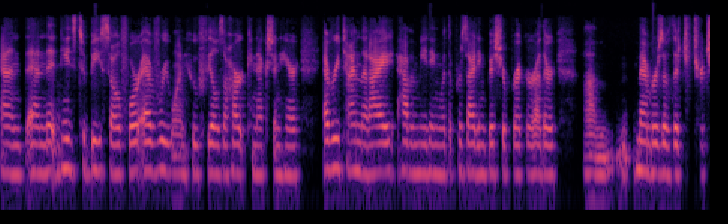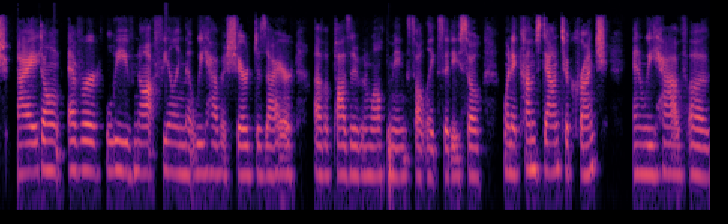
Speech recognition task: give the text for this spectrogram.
and and it needs to be so for everyone who feels a heart connection here. Every time that I have a meeting with the presiding bishopric or other um, members of the church, I don't ever leave not feeling that we have a shared desire of a positive and welcoming Salt Lake City. So when it comes down to crunch and we have a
